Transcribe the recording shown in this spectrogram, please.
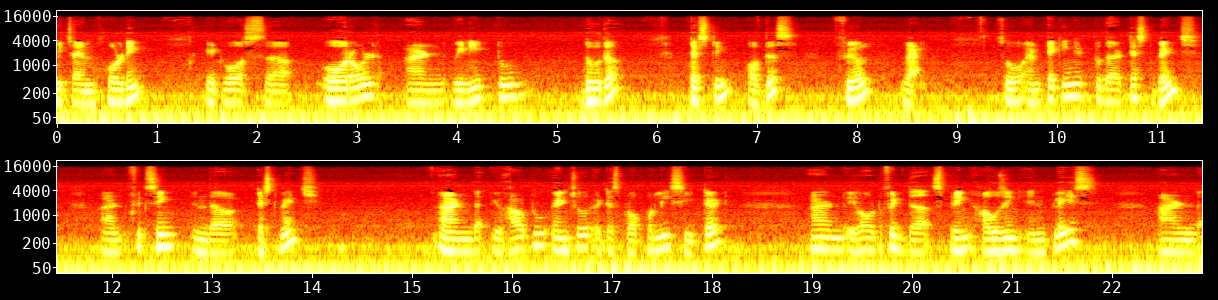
which I am holding. It was uh, overhauled and we need to do the testing of this fuel valve. So I'm taking it to the test bench and fixing in the test bench and you have to ensure it is properly seated and you have to fit the spring housing in place and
